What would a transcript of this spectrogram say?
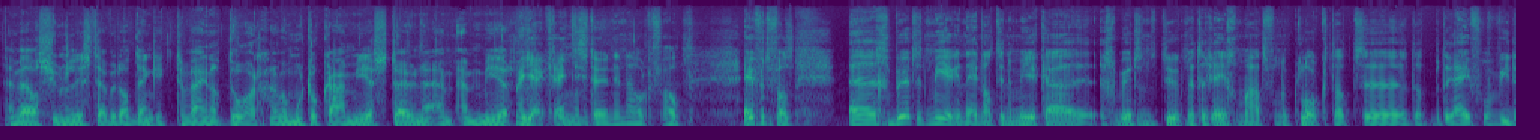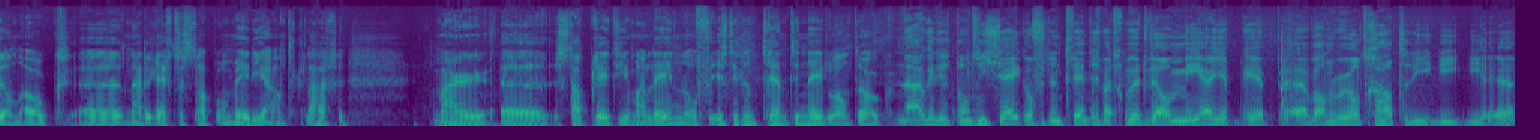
En wij als journalisten hebben dat denk ik te weinig door. En we moeten elkaar meer steunen en, en meer... Maar jij krijgt die steun in elk geval. Even te vast. Uh, gebeurt het meer in Nederland? In Amerika eh, gebeurt het natuurlijk met de regelmaat van een klok... dat, uh, dat bedrijven of wie dan ook uh, naar de rechter stappen om media aan te klagen. Maar uh, staat Pretium alleen of is dit een trend in Nederland ook? Nou, ik weet nog niet zeker of het een trend is, maar het gebeurt wel meer. Je hebt, je hebt uh, One World gehad, die, die, die uh,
